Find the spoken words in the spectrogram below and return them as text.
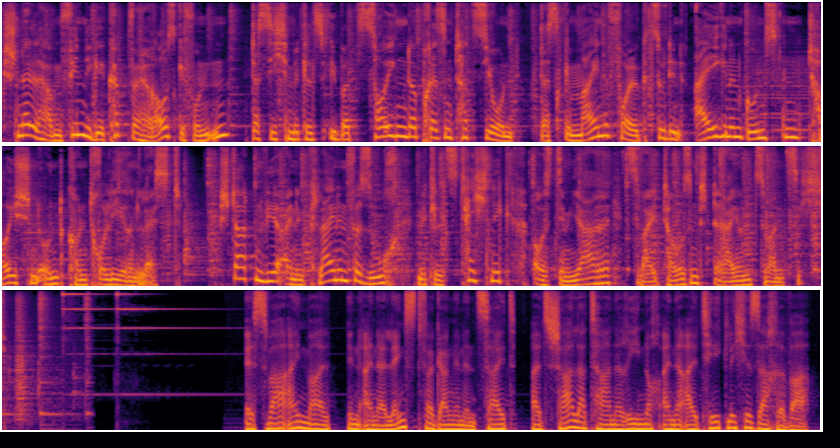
Schnell haben findige Köpfe herausgefunden, dass sich mittels überzeugender Präsentation das gemeine Volk zu den eigenen Gunsten täuschen und kontrollieren lässt. Starten wir einen kleinen Versuch mittels Technik aus dem Jahre 2023. Es war einmal, in einer längst vergangenen Zeit, als Scharlatanerie noch eine alltägliche Sache war.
